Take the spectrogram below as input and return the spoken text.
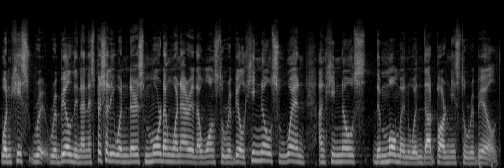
when He's re- rebuilding, and especially when there's more than one area that wants to rebuild, He knows when and He knows the moment when that part needs to rebuild.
